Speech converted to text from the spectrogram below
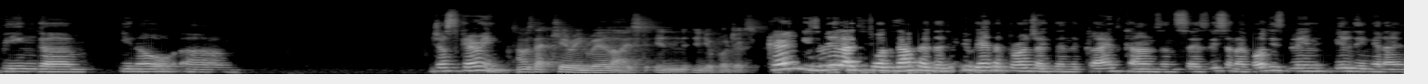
being um, you know, um, just caring. How is that caring realized in, in your projects? Caring is realized, for example, that if you get a project and the client comes and says, listen, I bought this building and I,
